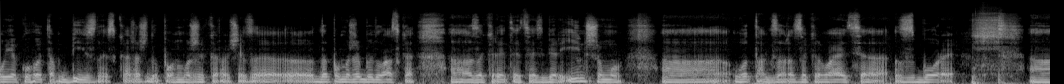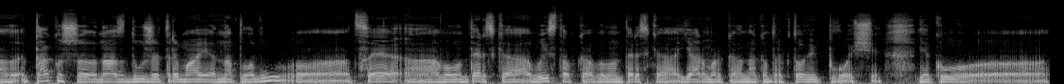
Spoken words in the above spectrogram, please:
у якого там бізнес, кажеш, допоможи, коротше, допоможи, будь ласка, закрити цей збір іншому. Е, От зараз закриваються збори. Також нас дуже тримає на плаву. Це волонтерська виставка, волонтерська ярмарка на контрактовій площі, яку,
